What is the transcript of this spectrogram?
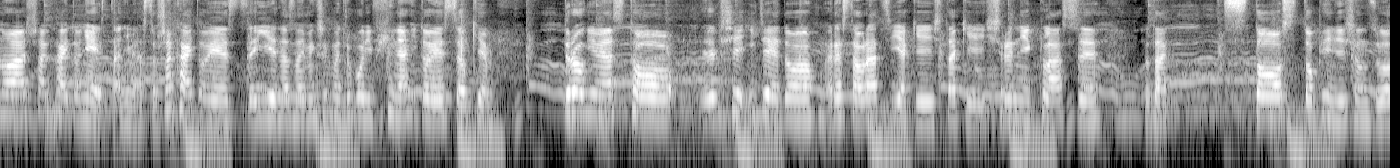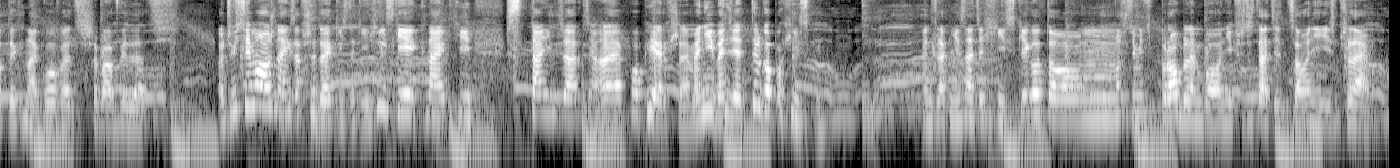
no a Szanghaj to nie jest tanie miasto. Szanghaj to jest jedna z największych metropolii w Chinach i to jest całkiem drogie miasto. Jak się idzie do restauracji jakiejś takiej średniej klasy, to tak 100-150 zł na głowę trzeba wydać. Oczywiście można iść zawsze do jakiejś takiej chińskiej knajpki z tanim żarciem, ale po pierwsze, menu będzie tylko po chińsku. Więc jak nie znacie chińskiego, to możecie mieć problem, bo nie przeczytacie, co oni sprzedają.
